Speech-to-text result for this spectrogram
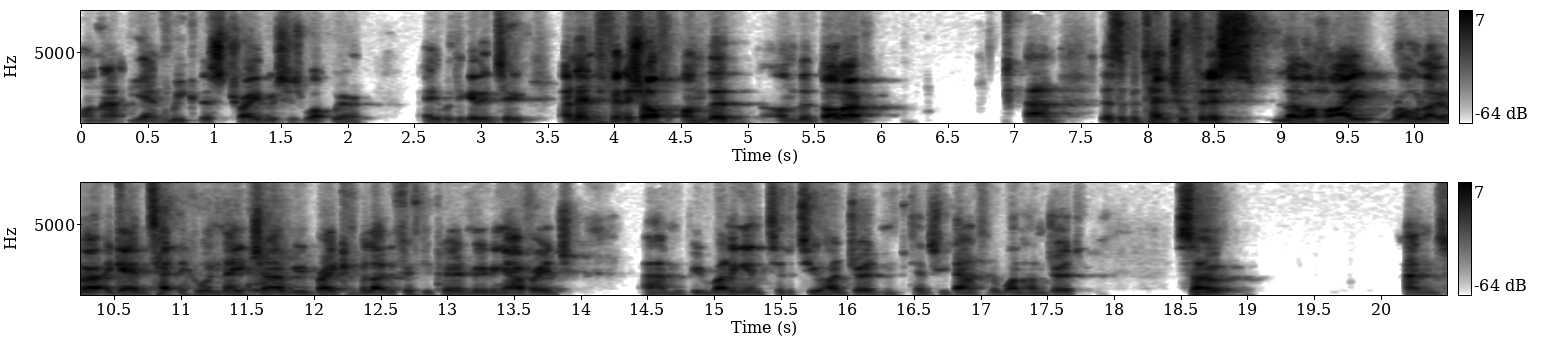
on that yen weakness trade, which is what we're able to get into. And then to finish off on the on the dollar, um, there's a potential for this lower high rollover. Again, technical in nature, be breaking below the 50 period moving average, um, be running into the 200 and potentially down to the 100. So, and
